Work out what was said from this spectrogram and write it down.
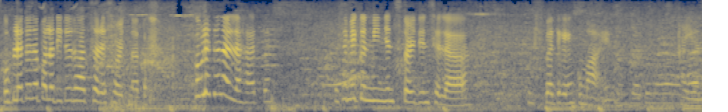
Kompleto na pala dito lahat sa resort na to. Kompleto na lahat. Kasi may convenience store din sila. Tapos pwede kayong kumain. Ayun.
